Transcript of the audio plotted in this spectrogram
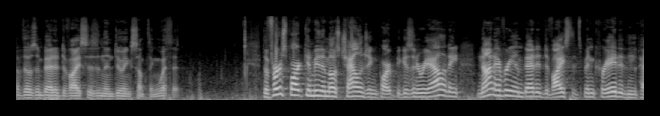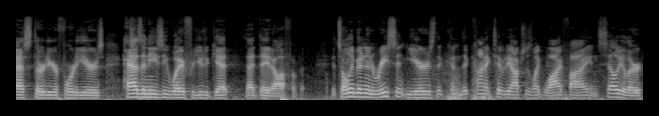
of those embedded devices and then doing something with it. The first part can be the most challenging part because in reality, not every embedded device that's been created in the past 30 or 40 years has an easy way for you to get that data off of it. It's only been in recent years that, con that connectivity options like Wi-Fi and cellular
